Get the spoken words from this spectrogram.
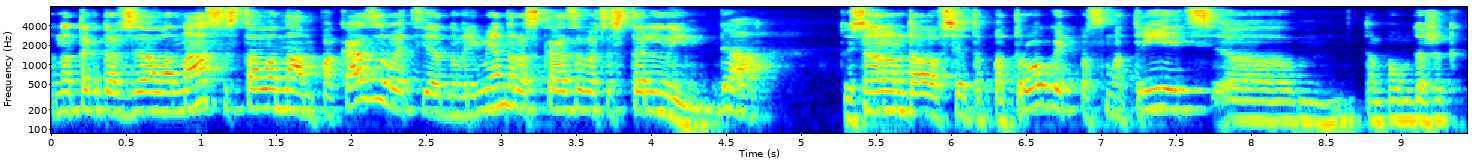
она тогда взяла нас и стала нам показывать и одновременно рассказывать остальным. Да. То есть она нам дала все это потрогать, посмотреть, э, там, по-моему, даже,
